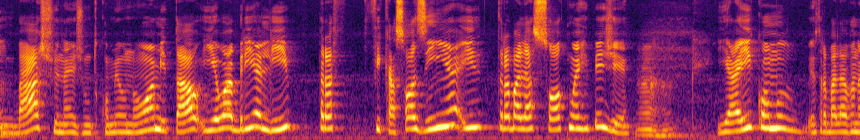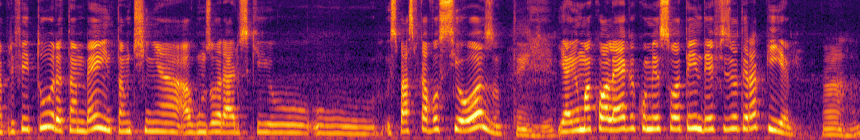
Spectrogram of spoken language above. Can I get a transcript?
embaixo, né, junto com o meu nome e tal. E eu abri ali para ficar sozinha e trabalhar só com RPG. Uhum. E aí, como eu trabalhava na prefeitura também, então tinha alguns horários que o, o, o espaço ficava ocioso. Entendi. E aí uma colega começou a atender fisioterapia. Uhum.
